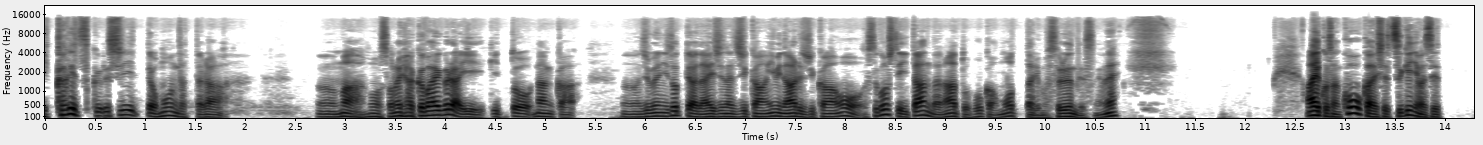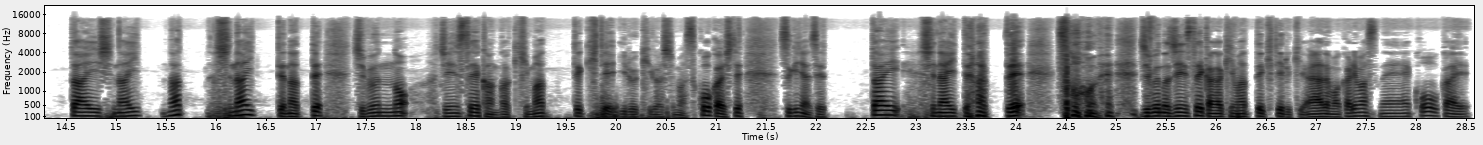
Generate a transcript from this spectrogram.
1ヶ月苦しいって思うんだったら、うん、まあもうその100倍ぐらいきっとなんかうん、自分にとっては大事な時間、意味のある時間を過ごしていたんだなと僕は思ったりもするんですよね。愛子さん、後悔して次には絶対しない、な、しないってなって、自分の人生観が決まってきている気がします。後悔して次には絶対しないってなって、そうね、自分の人生観が決まってきてる気が、ああ、でもわかりますね。後悔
